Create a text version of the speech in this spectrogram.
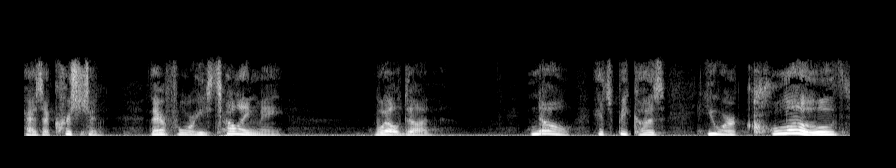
as a Christian. Therefore, He's telling me, Well done. No, it's because you are clothed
